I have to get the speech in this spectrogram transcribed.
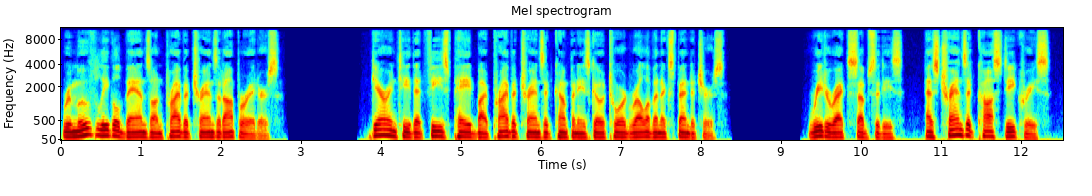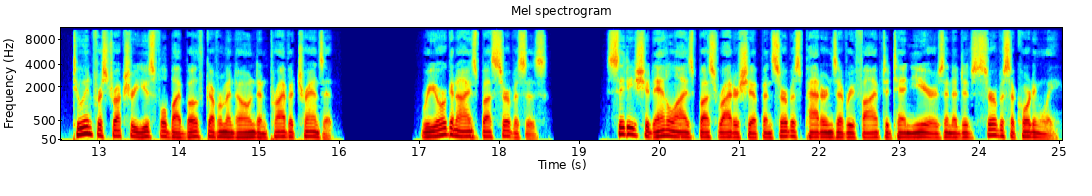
remove legal bans on private transit operators, guarantee that fees paid by private transit companies go toward relevant expenditures, redirect subsidies, as transit costs decrease, to infrastructure useful by both government owned and private transit. Reorganize bus services. Cities should analyze bus ridership and service patterns every 5 to 10 years and adjust service accordingly.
